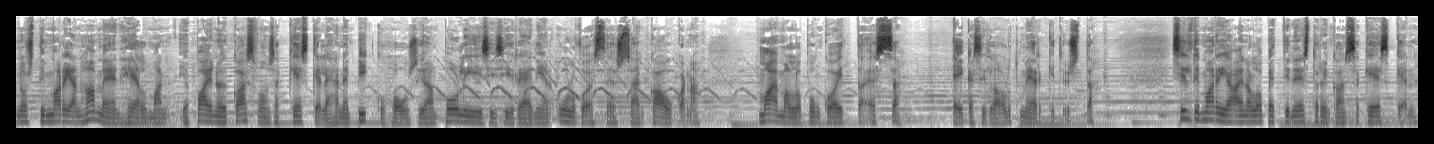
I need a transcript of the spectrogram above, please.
nosti Marian hameen helman ja painoi kasvonsa keskelle hänen pikkuhousujaan poliisisireenien ulvoessa jossain kaukana, maailmanlopun koittaessa, eikä sillä ollut merkitystä. Silti Maria aina lopetti Nestorin kanssa kesken.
